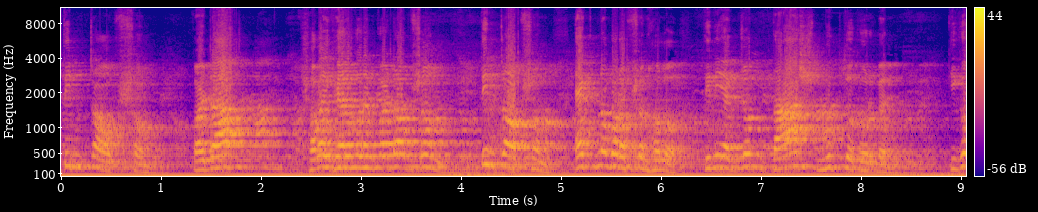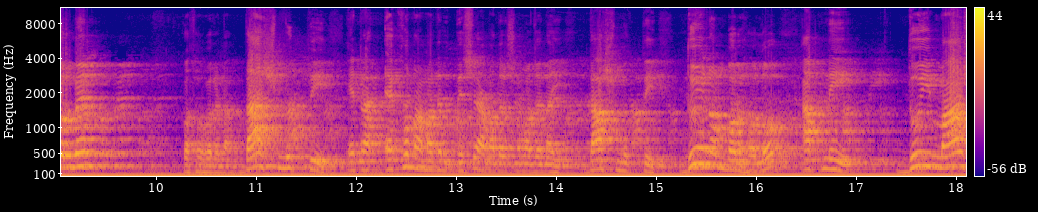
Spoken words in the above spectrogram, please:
তিনটা অপশন। কয়টা? সবাই খেয়াল করেন, কয়টা অপশন তিনটা অপশন এক নম্বর অপশন হলো, তিনি একজন দাস মুক্ত করবেন। কি করবেন? কথা বলে না। দাস মুক্তি, এটা এখন আমাদের দেশে, আমাদের সমাজে নাই। দাস মুক্তি। দুই নম্বর হলো, আপনি দুই মাস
